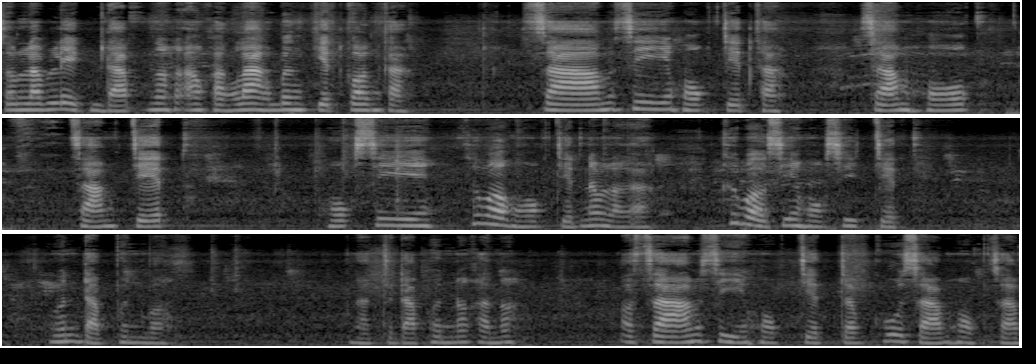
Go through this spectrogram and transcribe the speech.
สำหรับเลขดับเนาะเอาข้างล่างเบิ้องเจ็ดก่อนค่ะสามสี่หกเจ็ดค่ะสามหกสามเจ็ดหกสี่คือบอกหกเจ็ดนั่นแหละค่ะคือบอกสี่หกสี่เจ็ดมันดับเพิ่นบอกน่าจะดับเพิ่นเนาะค่ะเนาะเอาสามสี่หกเจ็ดจับคู่สามหกสาม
